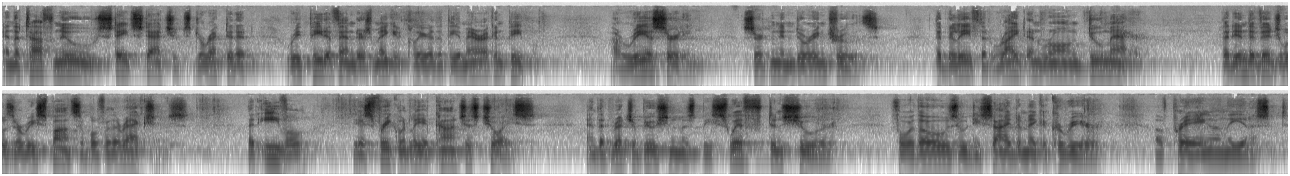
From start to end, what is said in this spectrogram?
and the tough new state statutes directed at repeat offenders make it clear that the American people are reasserting certain enduring truths the belief that right and wrong do matter, that individuals are responsible for their actions, that evil is frequently a conscious choice, and that retribution must be swift and sure for those who decide to make a career of preying on the innocent.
